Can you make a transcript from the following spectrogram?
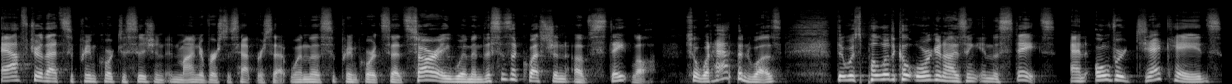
after that Supreme Court decision in Minor versus Happersett, when the Supreme Court said, sorry, women, this is a question of state law. So what happened was there was political organizing in the states, and over decades,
